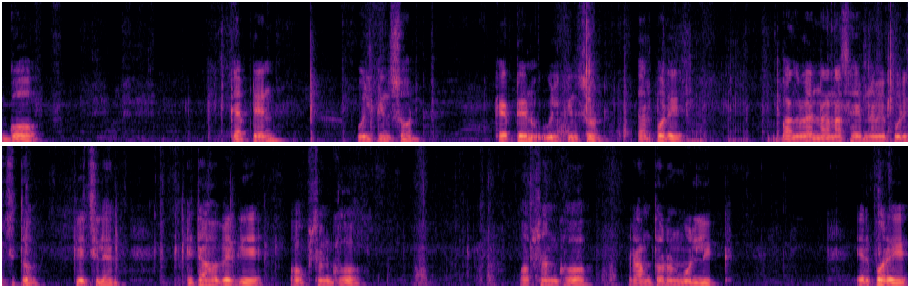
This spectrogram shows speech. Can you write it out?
গ, ক্যাপ্টেন উইলকিনসন। ক্যাপ্টেন উইলকিনসন। তারপরে বাংলার নানা সাহেব নামে পরিচিত কে ছিলেন? এটা হবে গিয়ে অপশন ঘ। অপশান ঘ, রামতরণ মল্লিক। এরপরে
